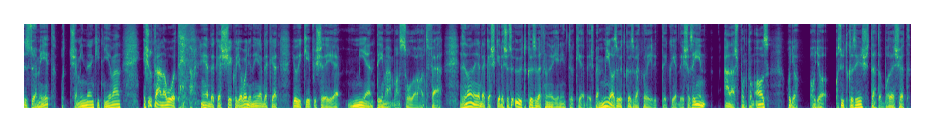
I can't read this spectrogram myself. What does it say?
zömét, ott sem mindenkit nyilván, és utána volt egy érdekesség, hogy a vagyoni érdekelt jogi képviselője milyen témában szólalhat fel. Ez egy nagyon érdekes kérdés, az őt közvetlenül érintő kérdésben. Mi az őt közvetlenül érintő kérdés? Az én álláspontom az, hogy, a, hogy a, az ütközés, tehát a baleset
